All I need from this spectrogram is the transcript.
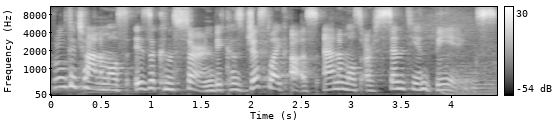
Cruelty to animals is a concern because just like us, animals are sentient beings.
